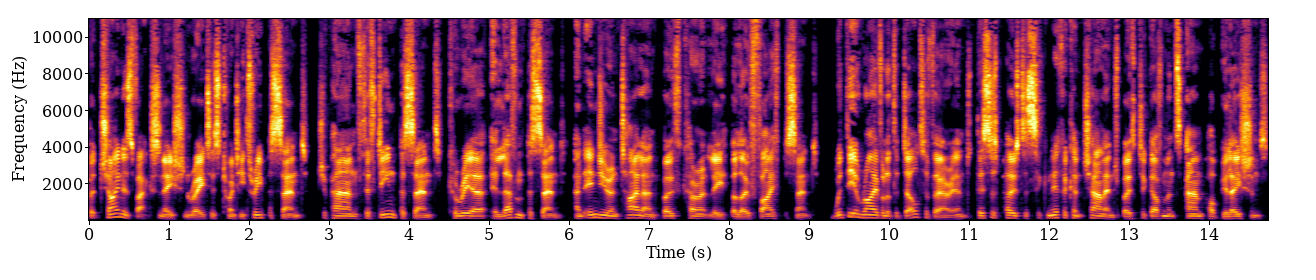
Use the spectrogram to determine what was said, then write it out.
But China's vaccination rate is 23%, Japan 15%, Korea 11%, and India and Thailand both currently below 5%. With the arrival of the Delta variant, this has posed a significant challenge both to governments and populations.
